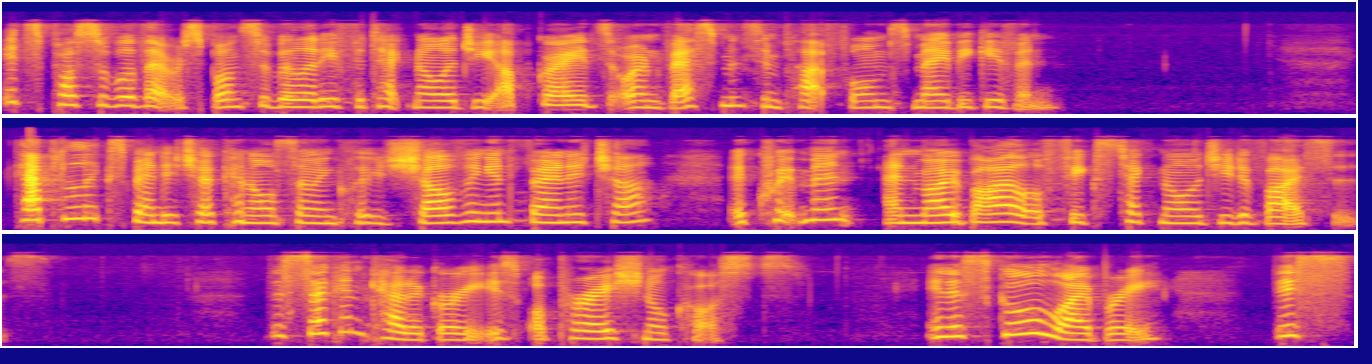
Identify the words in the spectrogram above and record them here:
it's possible that responsibility for technology upgrades or investments in platforms may be given. Capital expenditure can also include shelving and furniture, equipment, and mobile or fixed technology devices. The second category is operational costs. In a school library, this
